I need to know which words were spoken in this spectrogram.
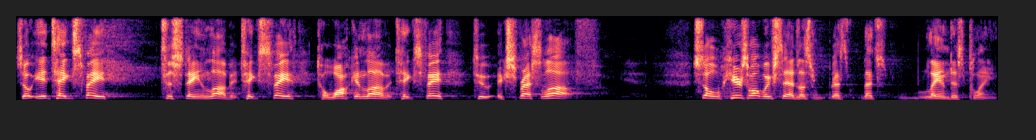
So it takes faith to stay in love, it takes faith to walk in love, it takes faith to express love. So here's what we've said. Let's, let's, let's land this plane.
